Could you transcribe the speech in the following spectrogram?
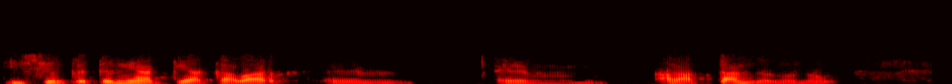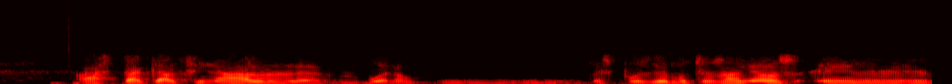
Y siempre tenía que acabar adaptándolo, ¿no? Hasta que al final, bueno, después de muchos años, eh,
